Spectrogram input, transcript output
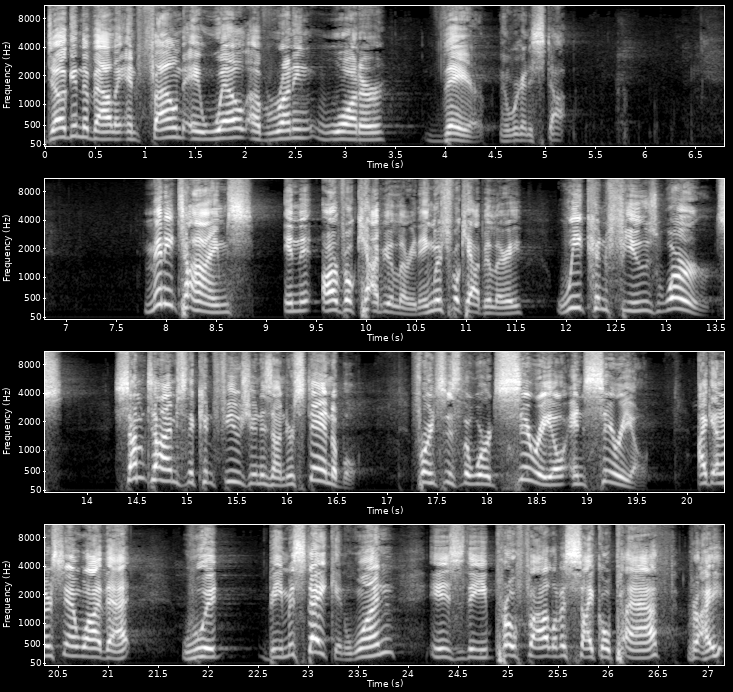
dug in the valley and found a well of running water there. And we're going to stop. Many times in the, our vocabulary, the English vocabulary, we confuse words. Sometimes the confusion is understandable. For instance, the word serial and cereal. I can understand why that would be mistaken. One is the profile of a psychopath, right?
